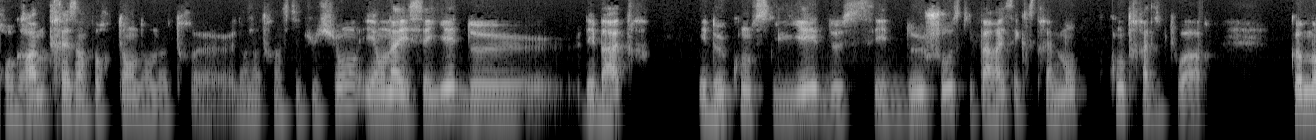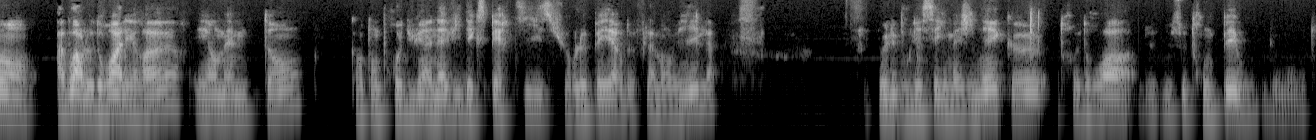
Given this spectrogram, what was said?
programme très important dans notre, euh, dans notre institution et on a essayé de débattre et de concilier de ces deux choses qui paraissent extrêmement contradictoires. Comment avoir le droit à l'erreur et en même temps, quand on produit un avis d'expertise sur l'EPR de Flamanville, je peux vous laisser imaginer que notre droit de, se tromper ou de, notre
